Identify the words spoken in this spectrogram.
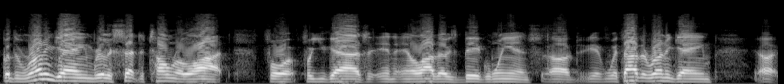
But the running game really set the tone a lot for for you guys in, in a lot of those big wins. Uh, without the running game, uh,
